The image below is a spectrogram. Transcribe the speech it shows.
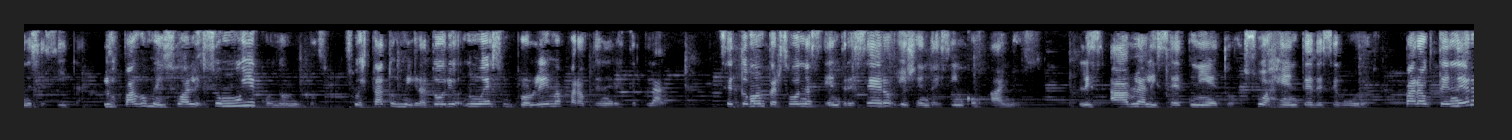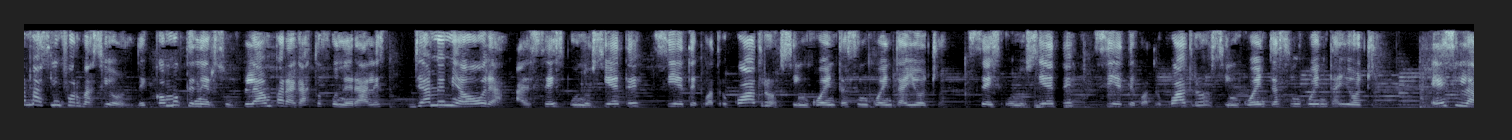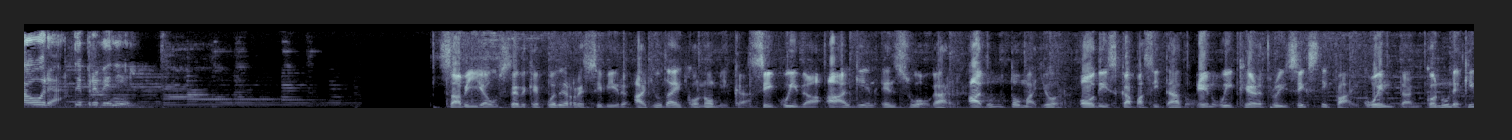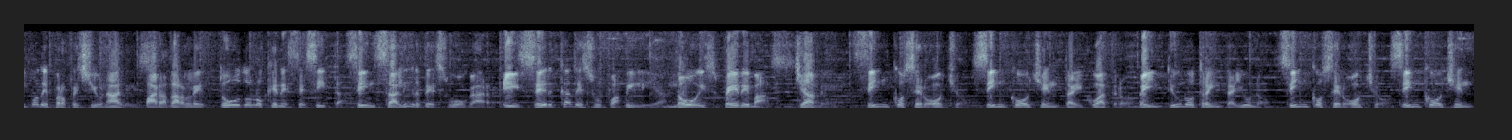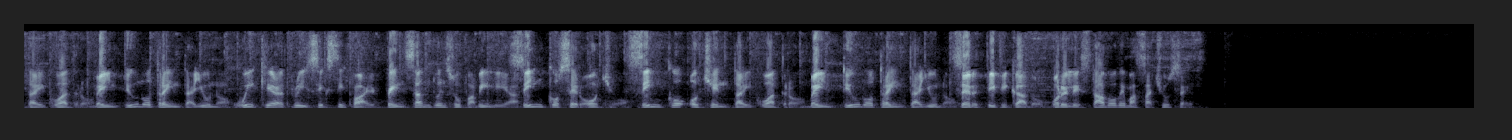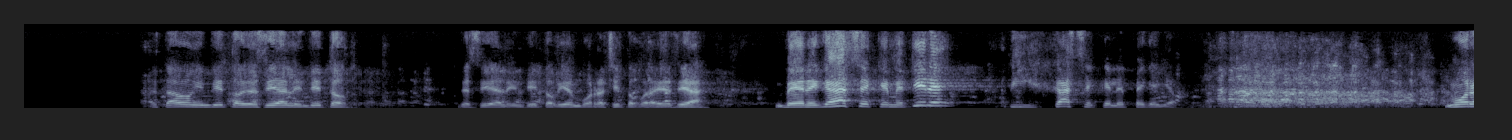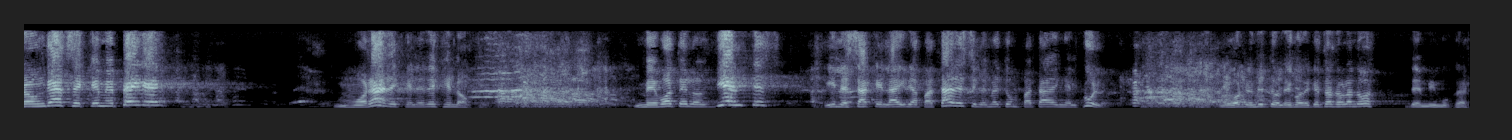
necesita. Los pagos mensuales son muy económicos. Su estatus migratorio no es un problema para obtener este plan. Se toman personas entre 0 y 85 años. Les habla Lisette Nieto, su agente de seguros. Para obtener más información de cómo obtener su plan para gastos funerales, llámeme ahora al 617-744-5058. 617-744-5058. Es la hora de prevenir. ¿Sabía usted que puede recibir ayuda económica si cuida a alguien en su hogar, adulto mayor o discapacitado? En WeCare 365 cuentan con un equipo de profesionales para darle todo lo que necesita sin salir de su hogar y cerca de su familia. No espere más. Llame 508-584-2131. 508-584-2131. We Care 365. Pensando en su familia. 508-584-2131. Certificado por el Estado de Massachusetts. Estaba un indito y decía el indito, decía el indito bien borrachito por ahí, decía, vergase que me tire, pijase que le pegue yo. Morongase que me pegue, morade que le deje loco. Me bote los dientes y le saque el aire a patadas y le mete un patada en el culo. Llegó bendito le dijo, ¿de qué estás hablando vos? De mi mujer.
